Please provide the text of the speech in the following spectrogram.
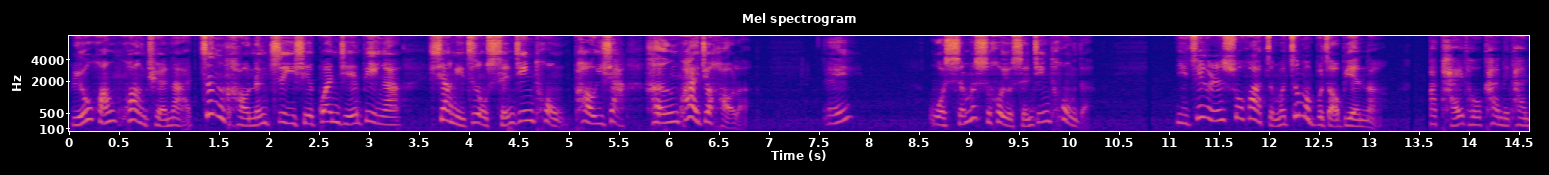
硫磺矿泉呐，正好能治一些关节病啊，像你这种神经痛，泡一下很快就好了。哎，我什么时候有神经痛的？你这个人说话怎么这么不着边呢？他抬头看了看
